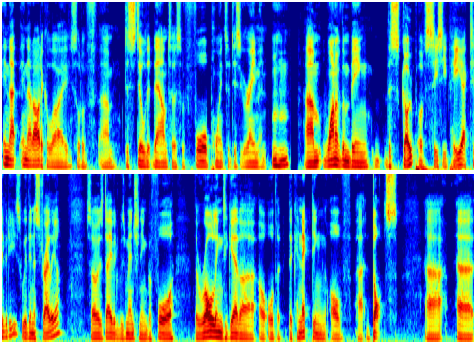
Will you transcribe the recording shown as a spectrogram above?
in that in that article, I sort of um, distilled it down to sort of four points of disagreement. Mm-hmm. Um, one of them being the scope of CCP activities within Australia. So, as David was mentioning before, the rolling together or, or the, the connecting of uh, dots uh, uh,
